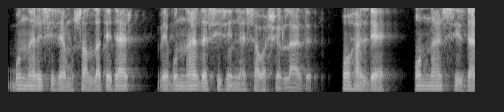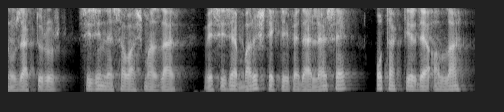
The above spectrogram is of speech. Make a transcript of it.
bunları size musallat eder ve bunlar da sizinle savaşırlardı. O halde onlar sizden uzak durur, sizinle savaşmazlar ve size barış teklif ederlerse o takdirde Allah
